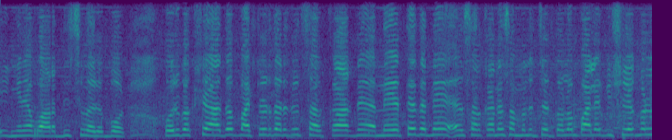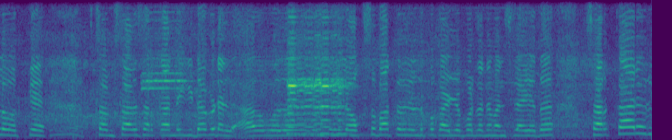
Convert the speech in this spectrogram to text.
ഇങ്ങനെ വർദ്ധിച്ചു വരുമ്പോൾ ഒരുപക്ഷെ അത് മറ്റൊരു തരത്തിൽ സർക്കാരിനെ നേരത്തെ തന്നെ സർക്കാരിനെ സംബന്ധിച്ചിടത്തോളം പല വിഷയങ്ങളിലുമൊക്കെ സംസ്ഥാന സർക്കാരിന്റെ ഇടപെടൽ അതുപോലെ ലോക്സഭാ തെരഞ്ഞെടുപ്പ് കഴിയുമ്പോൾ തന്നെ മനസ്സിലായത് സർക്കാർ ഒരു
